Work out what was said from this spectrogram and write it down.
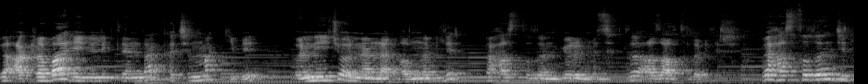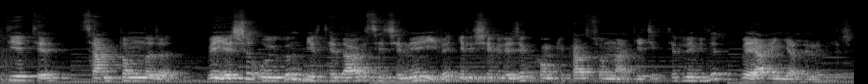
ve akraba evliliklerinden kaçınmak gibi önleyici önlemler alınabilir ve hastalığın görülme sıklığı azaltılabilir. Ve hastalığın ciddiyeti, semptomları ve yaşa uygun bir tedavi seçeneği ile gelişebilecek komplikasyonlar geciktirilebilir veya engellenebilir.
